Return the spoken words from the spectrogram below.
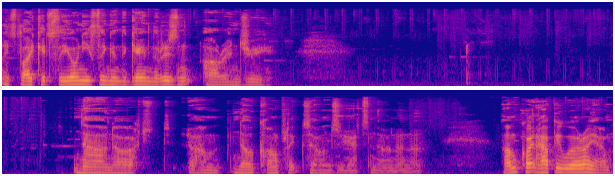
It's like it's the only thing in the game that isn't RNG. No, no, um, no conflict zones yet. No, no, no. I'm quite happy where I am.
